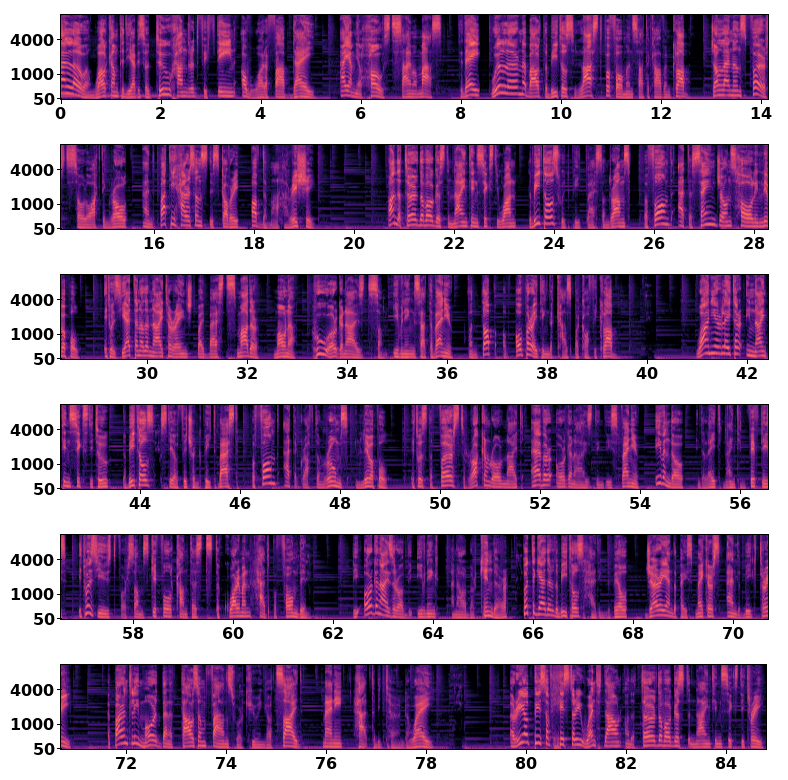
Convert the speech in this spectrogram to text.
Hello and welcome to the episode 215 of What a Fab Day. I am your host, Simon Mas. Today, we'll learn about the Beatles' last performance at the Cavern Club, John Lennon's first solo acting role, and Pattie Harrison's discovery of the Maharishi. On the 3rd of August 1961, the Beatles, with Pete Best on drums, performed at the St John's Hall in Liverpool. It was yet another night arranged by Best's mother, Mona, who organized some evenings at the venue, on top of operating the Casbah Coffee Club. One year later, in 1962, the Beatles, still featuring Pete Best, performed at the Grafton Rooms in Liverpool. It was the first rock and roll night ever organized in this venue, even though in the late 1950s it was used for some skiffle contests the Quarrymen had performed in. The organizer of the evening, an Albert Kinder, put together the Beatles heading the bill, Gerry and the Pacemakers, and the Big Three. Apparently more than a thousand fans were queuing outside, many had to be turned away. A real piece of history went down on the 3rd of August 1963.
